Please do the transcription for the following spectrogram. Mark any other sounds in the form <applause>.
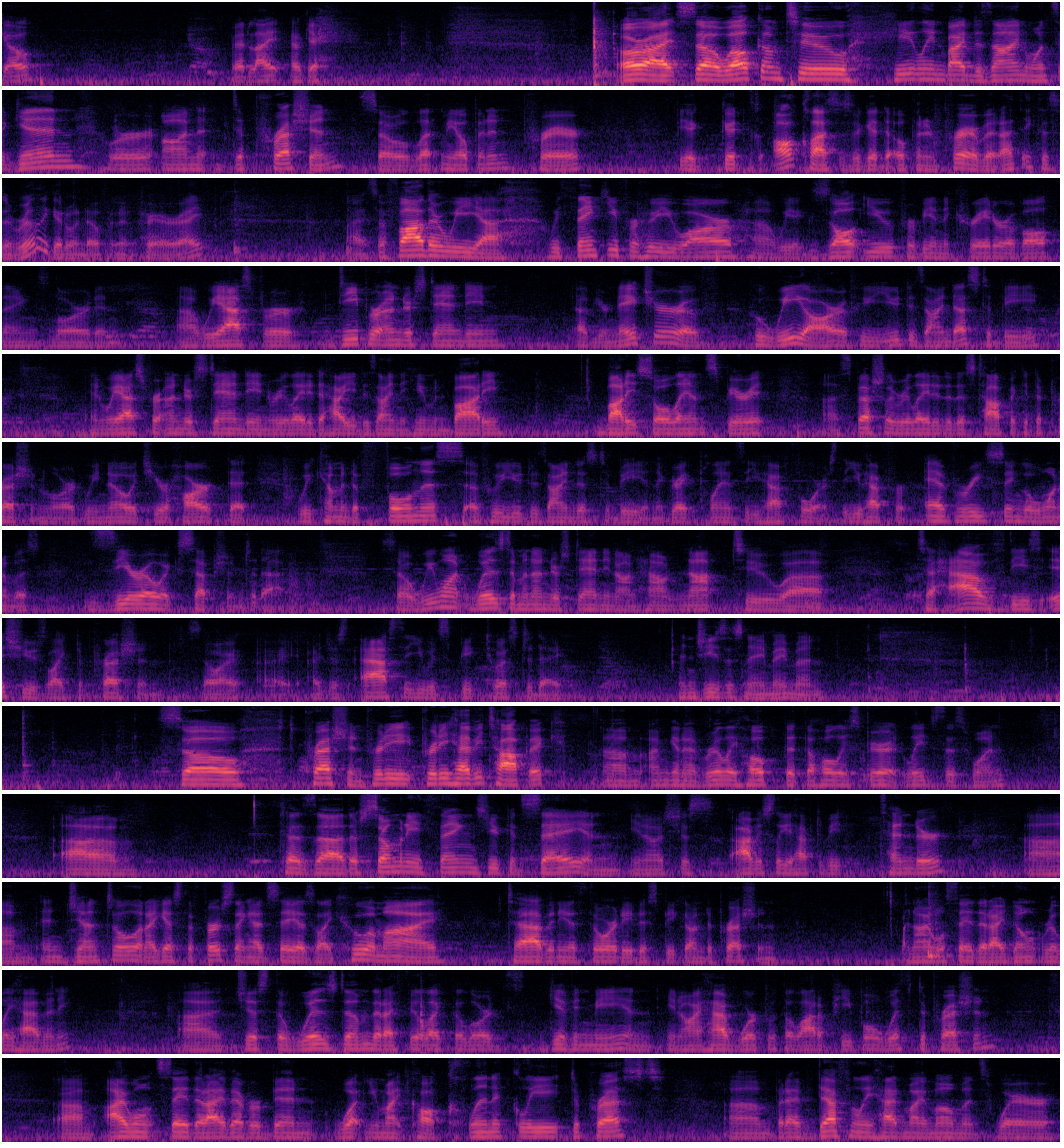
Go. Red light? Okay. <laughs> All right, so welcome to Healing by Design once again. We're on depression, so let me open in prayer. Be a good all classes are good to open in prayer, but I think this is a really good one to open in prayer, right? All right, so Father, we, uh, we thank you for who you are. Uh, we exalt you for being the creator of all things, Lord, and uh, we ask for deeper understanding of your nature, of who we are, of who you designed us to be. And we ask for understanding related to how you designed the human body, body, soul, and spirit, uh, especially related to this topic of depression, Lord. We know it's your heart that we come into fullness of who you designed us to be and the great plans that you have for us, that you have for every single one of us, zero exception to that. So we want wisdom and understanding on how not to, uh, to have these issues like depression. So I, I, I just ask that you would speak to us today. In Jesus' name, amen. So, depression, pretty, pretty heavy topic. Um, I'm going to really hope that the Holy Spirit leads this one. Because um, uh, there's so many things you could say, and you know, it's just obviously you have to be tender um, and gentle. And I guess the first thing I'd say is like, who am I to have any authority to speak on depression? And I will say that I don't really have any. Uh, just the wisdom that I feel like the Lord's given me, and you know, I have worked with a lot of people with depression. Um, I won't say that I've ever been what you might call clinically depressed, um, but I've definitely had my moments where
